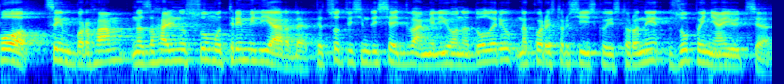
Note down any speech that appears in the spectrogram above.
по цим боргам на загальну суму 3 мільярда 582 мільйона доларів на користь російської сторони зупиняються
